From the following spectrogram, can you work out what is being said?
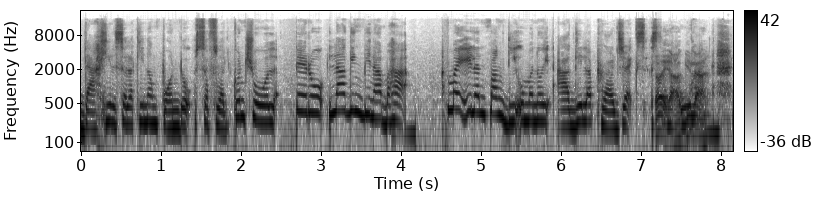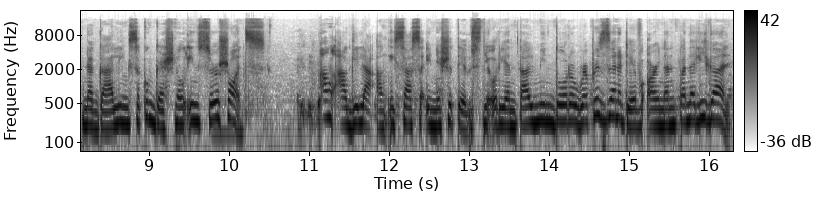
dahil sa laki ng pondo sa flood control pero laging binabaha. May ilan pang di umano'y Agila projects sa Ay, Agila. Nauhan na galing sa congressional insertions. Ang Agila ang isa sa initiatives ni Oriental Mindoro Representative Arnan Panaligan.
